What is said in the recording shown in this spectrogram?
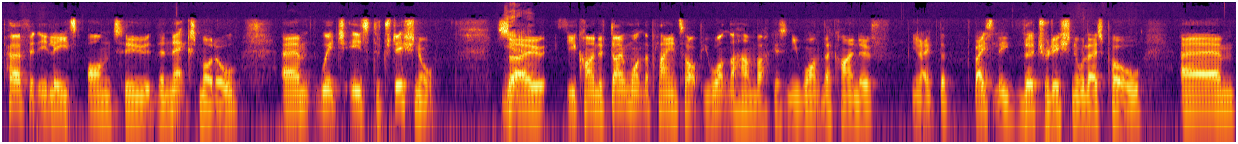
perfectly leads on to the next model, um, which is the traditional. So Yeah. if you kind of don't want the plain top, you want the humbuckers, and you want the kind of, you know, the basically the traditional Les Paul. Um,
